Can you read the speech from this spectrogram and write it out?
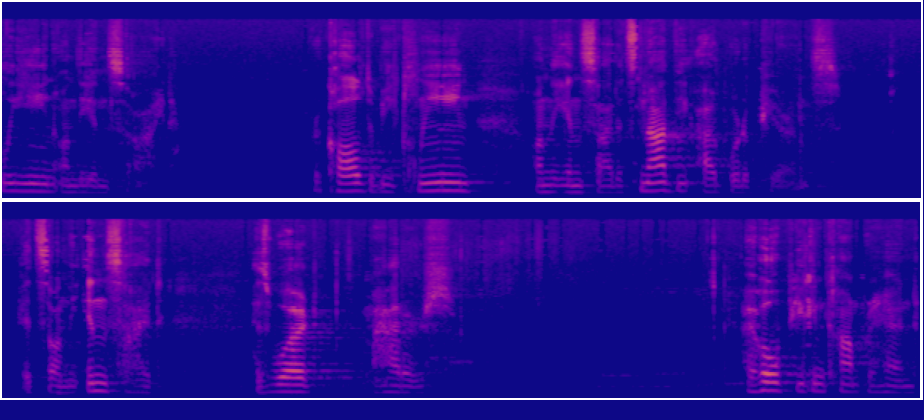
clean on the inside. We're called to be clean on the inside. It's not the outward appearance, it's on the inside, is what matters. I hope you can comprehend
